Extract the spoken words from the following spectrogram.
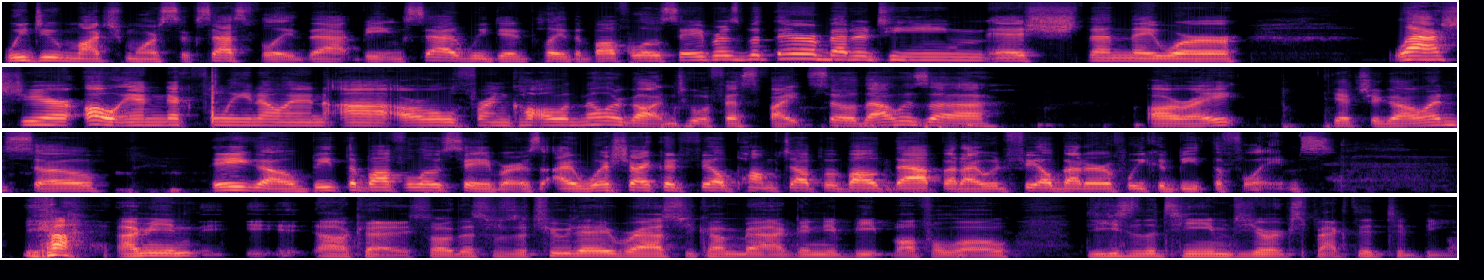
we do much more successfully. That being said, we did play the Buffalo Sabres, but they're a better team ish than they were last year. Oh, and Nick Foligno and uh, our old friend Colin Miller got into a fist fight. So that was a uh, all right, get you going. So there you go. Beat the Buffalo Sabres. I wish I could feel pumped up about that, but I would feel better if we could beat the Flames. Yeah, I mean, okay, so this was a two-day rest. You come back and you beat Buffalo. These are the teams you're expected to beat,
